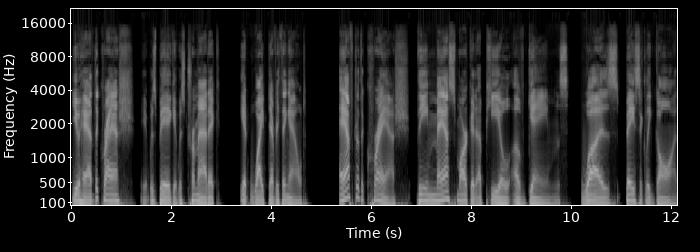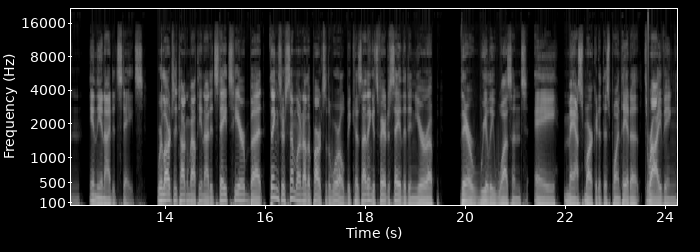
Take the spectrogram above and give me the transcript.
You had the crash, it was big, it was traumatic, it wiped everything out. After the crash, the mass market appeal of games was basically gone in the United States. We're largely talking about the United States here, but things are similar in other parts of the world because I think it's fair to say that in Europe, there really wasn't a mass market at this point. They had a thriving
